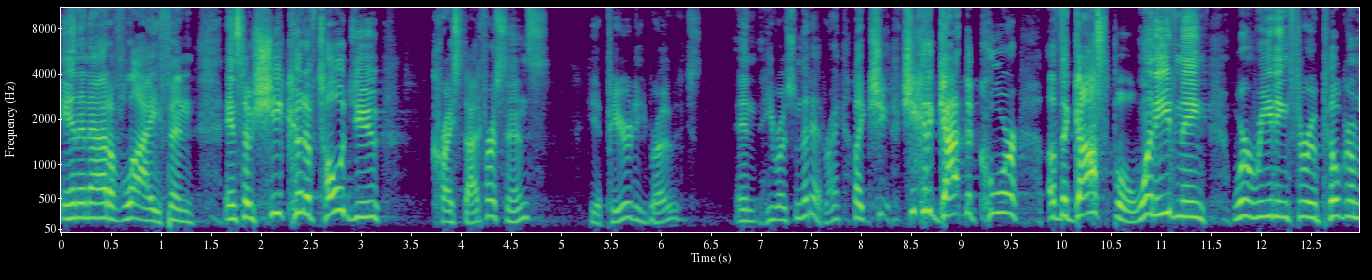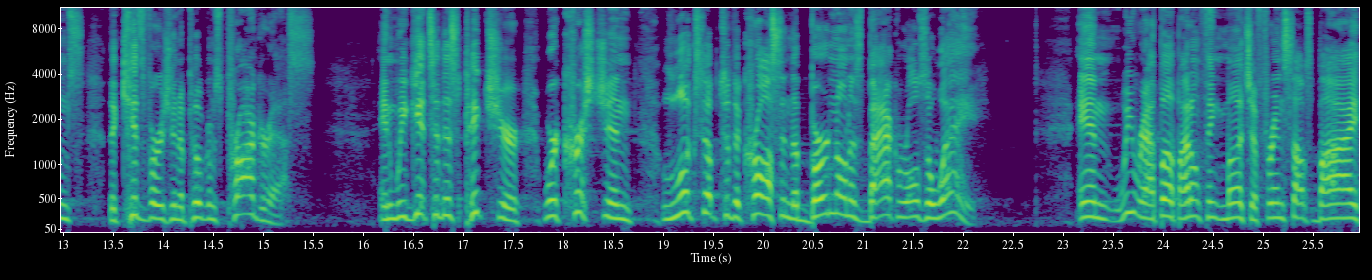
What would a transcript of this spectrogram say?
in and out of life. And, and so she could have told you Christ died for our sins, He appeared, He rose, and He rose from the dead, right? Like she, she could have got the core of the gospel. One evening, we're reading through Pilgrim's, the kids' version of Pilgrim's Progress. And we get to this picture where Christian looks up to the cross and the burden on his back rolls away. And we wrap up. I don't think much. A friend stops by,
